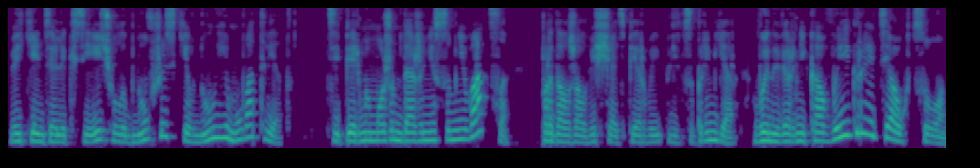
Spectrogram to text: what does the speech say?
Викентий Алексеевич, улыбнувшись, кивнул ему в ответ. «Теперь мы можем даже не сомневаться», – продолжал вещать первый вице-премьер. «Вы наверняка выиграете аукцион.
